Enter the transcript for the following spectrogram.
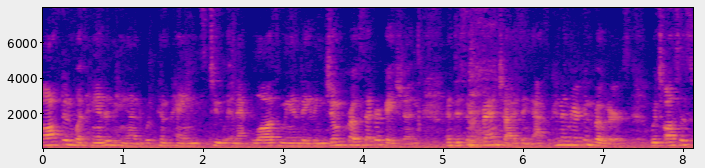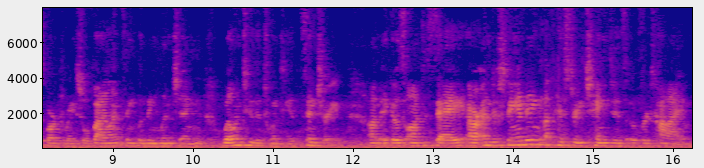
often went hand in hand with campaigns to enact laws mandating Jim Crow segregation and disenfranchising African American voters, which also sparked racial violence, including lynching, well into the 20th century. Um, it goes on to say, our understanding of history changes over time.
